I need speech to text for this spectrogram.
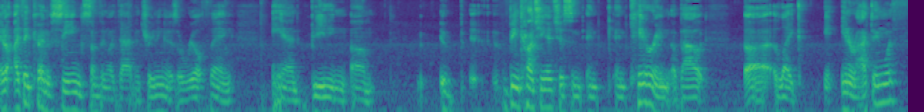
and I think kind of seeing something like that and treating it as a real thing, and being um, being conscientious and and, and caring about uh, like interacting with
